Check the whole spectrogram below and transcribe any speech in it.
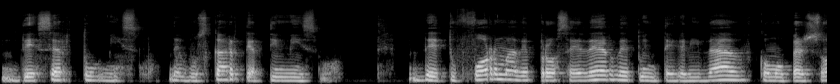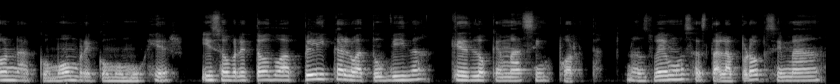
de ser tú mismo, de buscarte a ti mismo, de tu forma de proceder, de tu integridad como persona, como hombre, como mujer y sobre todo aplícalo a tu vida, que es lo que más importa. Nos vemos hasta la próxima.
